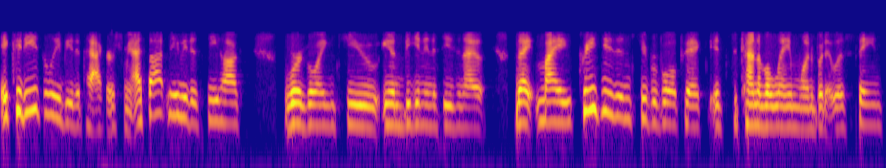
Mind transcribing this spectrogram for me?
it could easily be the Packers for me. I thought maybe the Seahawks were going to, you know, the beginning of the season. I my, my preseason Super Bowl pick. It's kind of a lame one, but it was Saints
